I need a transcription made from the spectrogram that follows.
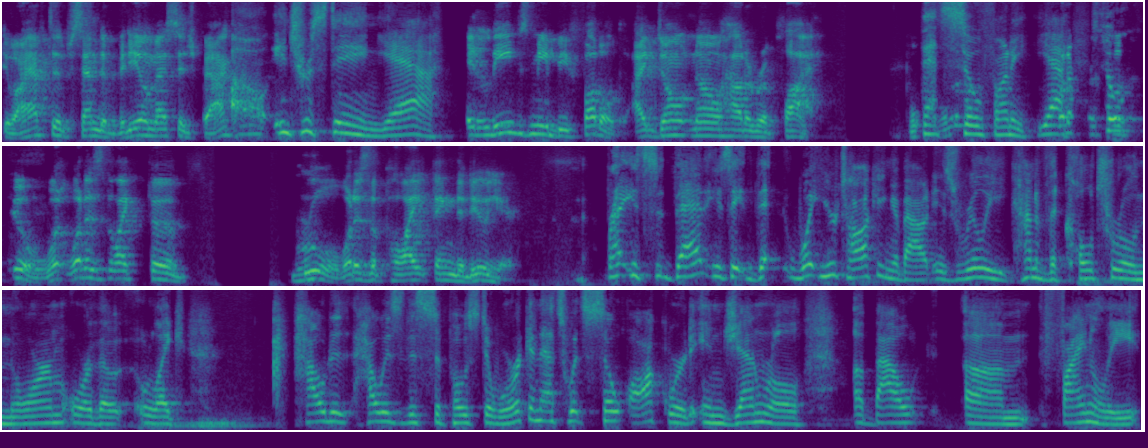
Do I have to send a video message back? Oh, interesting. Yeah. It leaves me befuddled. I don't know how to reply. That's what so funny. Yeah. What, so, do? What, what is like the rule? What is the polite thing to do here? Right. It's that is it. that, what you're talking about is really kind of the cultural norm or the or like how does how is this supposed to work? And that's what's so awkward in general about um, finally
